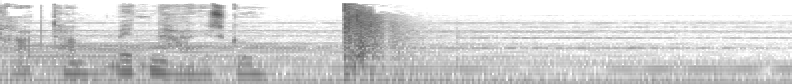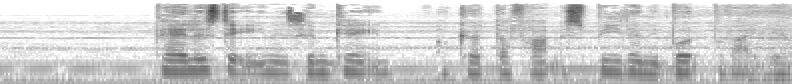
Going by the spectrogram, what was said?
dræbte ham med et nakkeskud. Pallestenen i simkagen og kørte derfra med speederen i bund på vej hjem.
